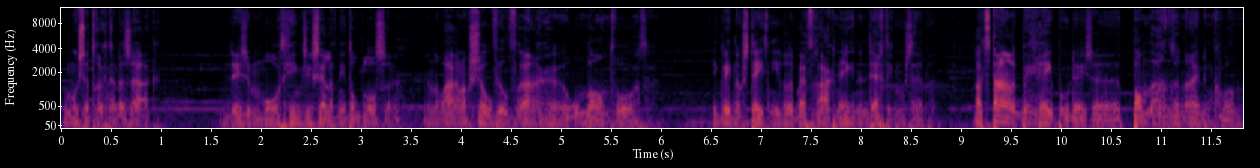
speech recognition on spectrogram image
we moesten terug naar de zaak. Deze moord ging zichzelf niet oplossen en er waren nog zoveel vragen onbeantwoord. Ik weet nog steeds niet wat ik bij vraag 39 moest hebben. Laat staan dat ik begreep hoe deze panda aan zijn item kwam.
